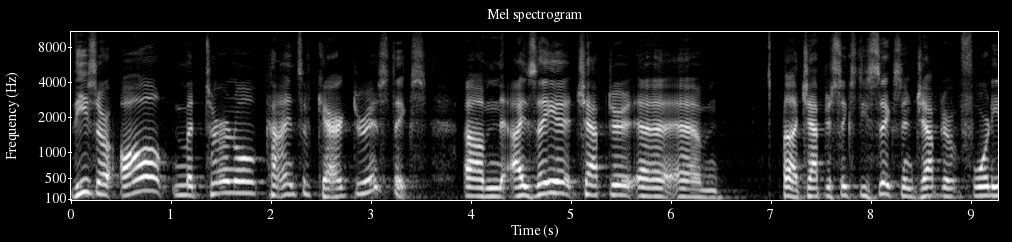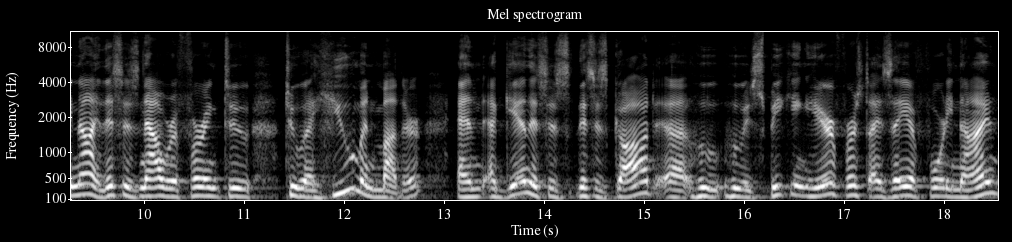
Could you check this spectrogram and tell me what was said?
These are all maternal kinds of characteristics. Um, isaiah chapter uh, um, uh, chapter 66 and chapter 49. This is now referring to, to a human mother. And again, this is, this is God uh, who, who is speaking here. First, Isaiah 49.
